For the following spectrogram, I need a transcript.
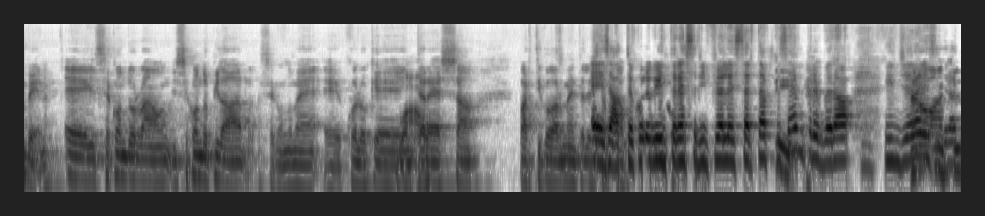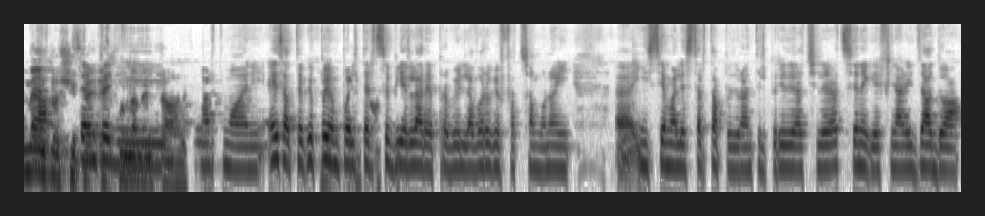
Bene, e il secondo round, il secondo pillar, secondo me, è quello che wow. interessa particolarmente le startup. Esatto, è quello che interessa di più alle startup sì. sempre, però in generale però anche il mentorship sempre è fondamentale. smart money. Esatto, che poi è un po' il terzo esatto. pillar è proprio il lavoro che facciamo noi eh, insieme alle startup durante il periodo di accelerazione che è finalizzato a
